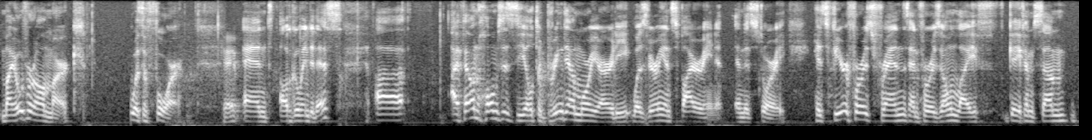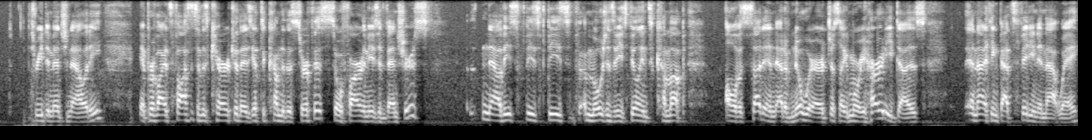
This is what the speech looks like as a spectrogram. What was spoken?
my overall mark was a four, Okay. and I'll go into this. Uh, I found Holmes's zeal to bring down Moriarty was very inspiring in, this story. His fear for his friends and for his own life gave him some three dimensionality. It provides facets of his character that has yet to come to the surface so far in these adventures. Now, these these these emotions and these feelings come up all of a sudden out of nowhere, just like Moriarty does, and I think that's fitting in that way.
